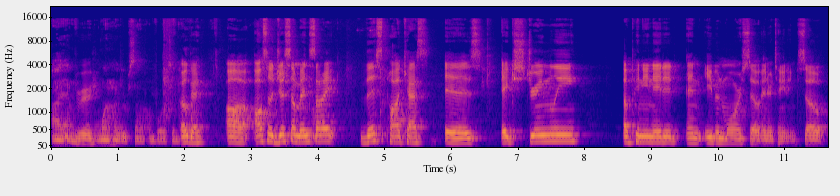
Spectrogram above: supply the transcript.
I am 100% on board tonight. Okay. Uh, also, just some insight. This podcast is extremely opinionated and even more so entertaining. So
